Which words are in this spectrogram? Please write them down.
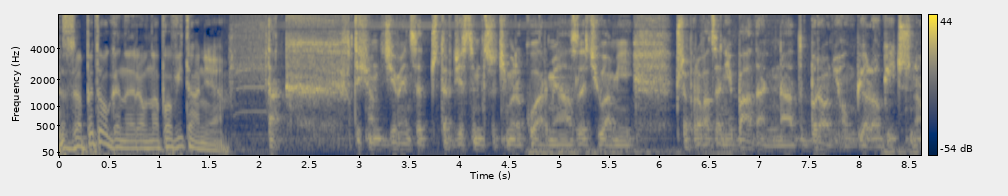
Zapytał generał na powitanie. Tak, w 1943 roku armia zleciła mi przeprowadzenie badań nad bronią biologiczną.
